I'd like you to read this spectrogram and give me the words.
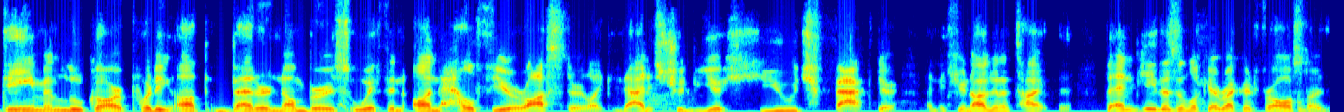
Dame and Luka are putting up better numbers with an unhealthier roster. Like that should be a huge factor. And if you're not going to tie, the NBA doesn't look at record for All Stars.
